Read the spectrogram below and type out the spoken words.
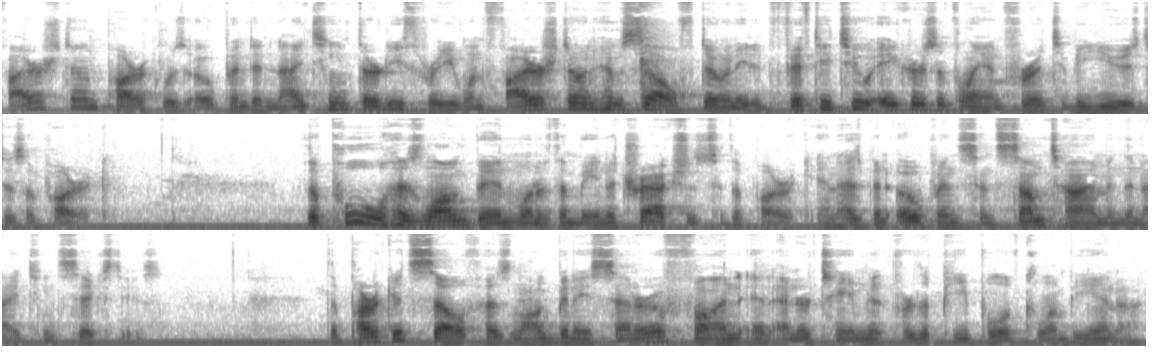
Firestone Park was opened in 1933 when Firestone himself donated 52 acres of land for it to be used as a park. The pool has long been one of the main attractions to the park and has been open since sometime in the 1960s. The park itself has long been a center of fun and entertainment for the people of Columbiana.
